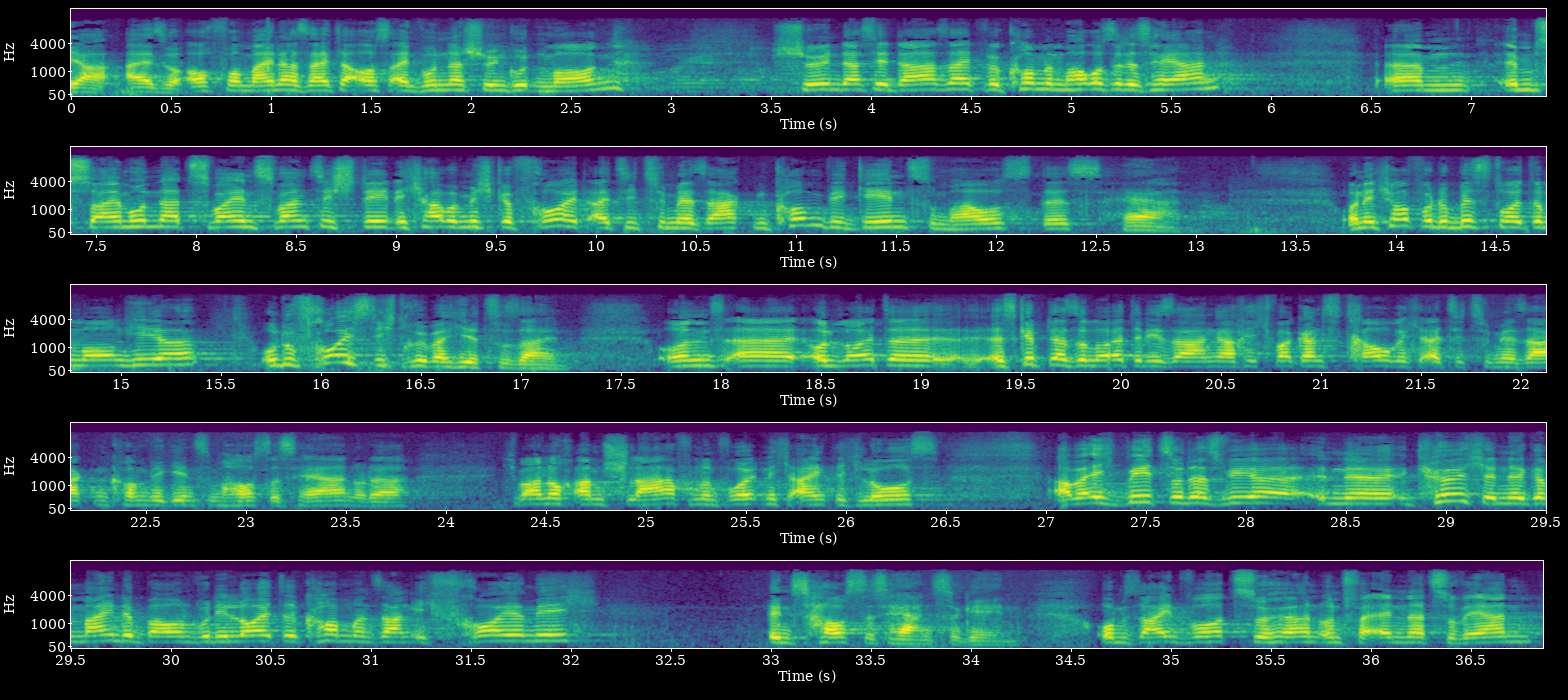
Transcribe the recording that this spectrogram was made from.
Ja, also auch von meiner Seite aus einen wunderschönen guten Morgen. Schön, dass ihr da seid. Willkommen im Hause des Herrn. Ähm, Im Psalm 122 steht, ich habe mich gefreut, als sie zu mir sagten, komm, wir gehen zum Haus des Herrn. Und ich hoffe, du bist heute Morgen hier und du freust dich drüber, hier zu sein. Und, äh, und Leute, es gibt ja so Leute, die sagen, ach, ich war ganz traurig, als sie zu mir sagten, komm, wir gehen zum Haus des Herrn. Oder ich war noch am Schlafen und wollte nicht eigentlich los. Aber ich bete so, dass wir eine Kirche, eine Gemeinde bauen, wo die Leute kommen und sagen, ich freue mich, ins Haus des Herrn zu gehen, um sein Wort zu hören und verändert zu werden.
